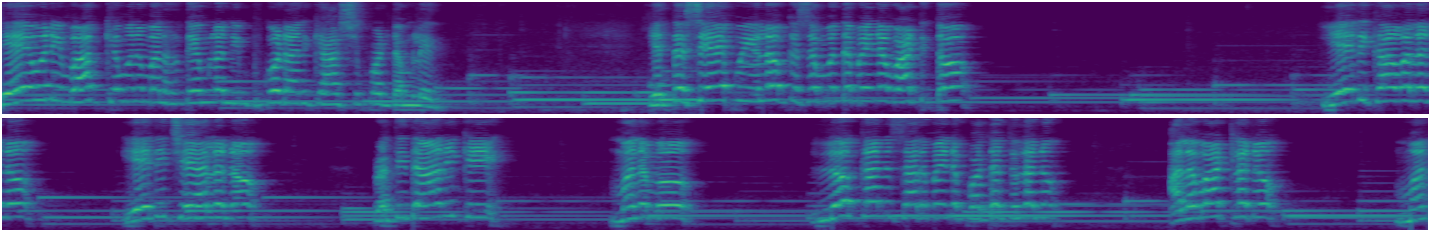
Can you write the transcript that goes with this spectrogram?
దేవుని వాక్యమును మన హృదయంలో నింపుకోవడానికి ఆశపడడం లేదు. ఎంతసేపు ఎలోక సంబంధమైన వాటితో ఏది కావాలనో ఏది చేయాలనో ప్రతిదానికి మనము లోకానుసారమైన పద్ధతులను అలవాట్లను మన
